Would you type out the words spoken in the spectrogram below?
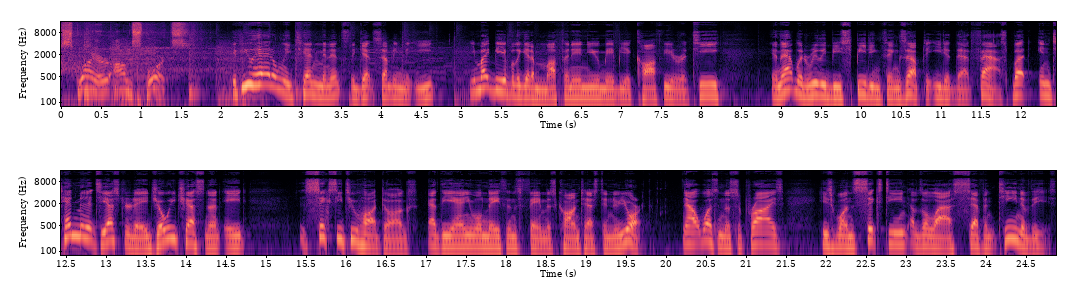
Squire on Sports. If you had only 10 minutes to get something to eat, you might be able to get a muffin in you, maybe a coffee or a tea, and that would really be speeding things up to eat it that fast. But in 10 minutes yesterday, Joey Chestnut ate 62 hot dogs at the annual Nathan's Famous contest in New York. Now, it wasn't a surprise. He's won 16 of the last 17 of these.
